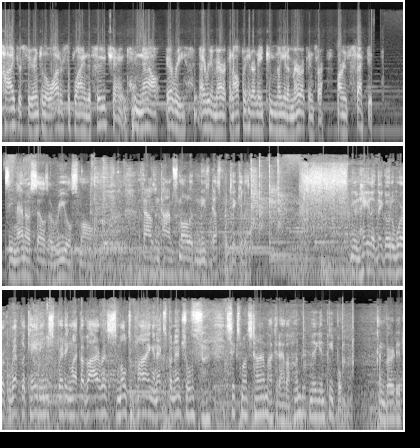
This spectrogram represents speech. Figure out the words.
hydrosphere into the water supply and the food chain. And now every every American, all 318 million Americans are, are infected. See, nanocells are real small, a thousand times smaller than these dust particulates. You inhale it, they go to work replicating, spreading like a virus, multiplying in exponentials. Six months' time, I could have a hundred million people converted,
